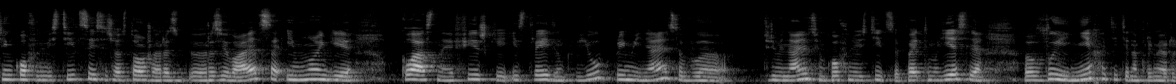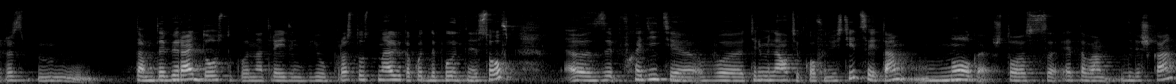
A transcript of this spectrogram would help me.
Тинькофф Инвестиции сейчас тоже раз, развивается, и многие классные фишки из TradingView применяются в терминале Тинькофф Инвестиции. Поэтому если вы не хотите, например, раз, там, добирать доступы на TradingView, просто устанавливать какой-то дополнительный софт, э, входите в терминал Тинькофф Инвестиции, там много что с этого движка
